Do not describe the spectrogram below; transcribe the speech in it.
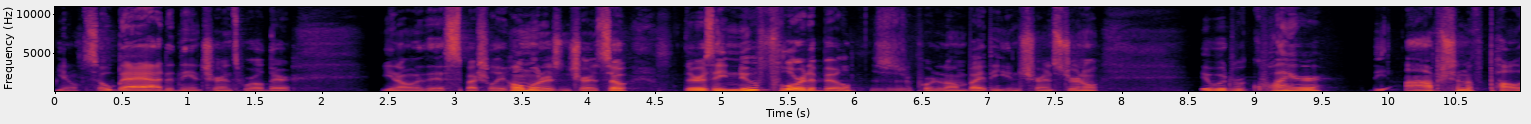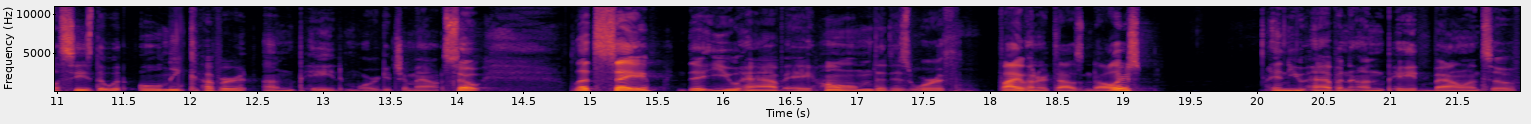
you know so bad in the insurance world there you know especially homeowners insurance so there is a new florida bill this is reported on by the insurance journal it would require the option of policies that would only cover an unpaid mortgage amount so let's say that you have a home that is worth $500000 and you have an unpaid balance of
